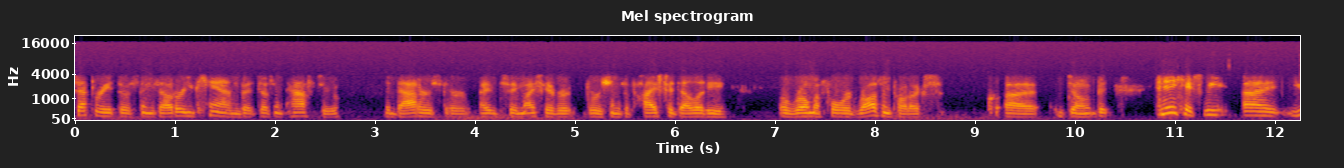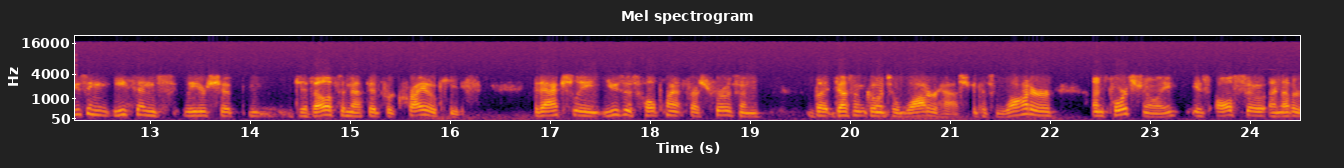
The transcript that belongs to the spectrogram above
separate those things out, or you can, but doesn't have to the batters that are, I would say, my favorite versions of high fidelity aroma forward rosin products uh, don't. But in any case, we, uh, using Ethan's leadership, developed a method for cryokeef that actually uses whole plant fresh frozen, but doesn't go into water hash because water, unfortunately, is also another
